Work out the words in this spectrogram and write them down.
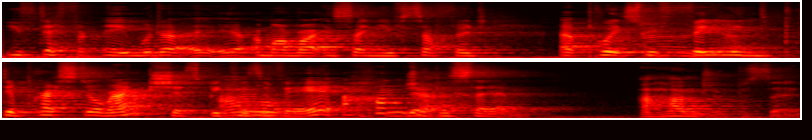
you've definitely would. I- eh, Am I right in saying you've suffered at points with mm, feeling depressed or anxious because of Oh, it? A hundred percent. A hundred percent.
